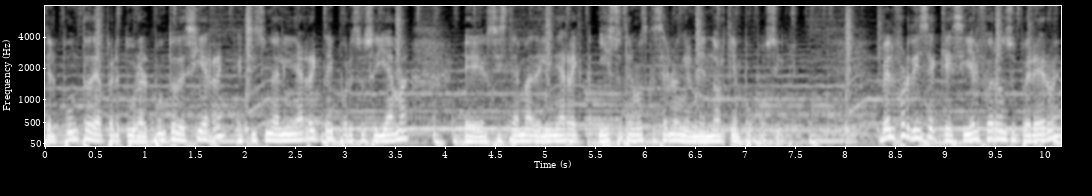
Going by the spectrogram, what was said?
del punto de apertura al punto de cierre existe una línea recta y por eso se llama eh, el sistema de línea recta. Y esto tenemos que hacerlo en el menor tiempo posible. Belfort dice que si él fuera un superhéroe,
